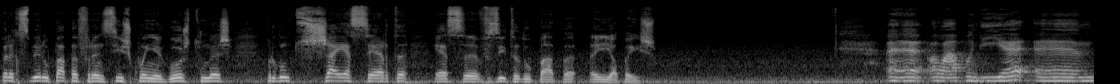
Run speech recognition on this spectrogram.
para receber o Papa Francisco em agosto, mas pergunto se já é certa essa visita do Papa aí ao país. Uh, olá, bom dia. Uh,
